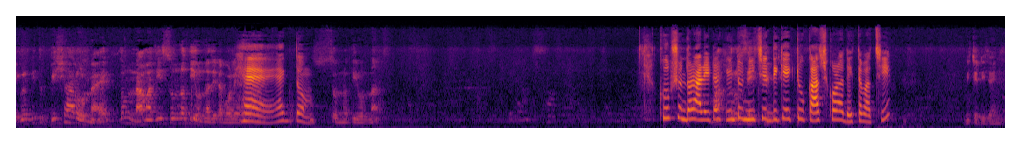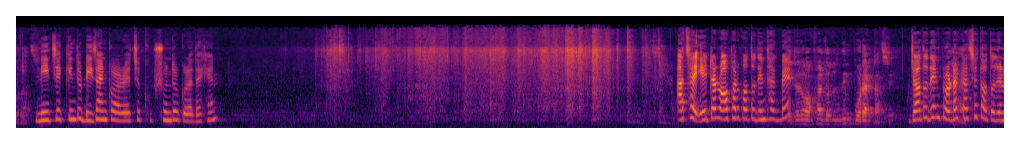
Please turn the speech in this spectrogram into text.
এগুলো কিন্তু বিশাল ওড়না একদম নামাজি সুন্নতি ওড়না যেটা বলে। হ্যাঁ একদম। সুন্নতি ওড়না। খুব সুন্দর আর এটা কিন্তু নিচের দিকে একটু কাজ করা দেখতে পাচ্ছি। নিচে ডিজাইন করা আছে। নিচে কিন্তু ডিজাইন করা রয়েছে খুব সুন্দর করে দেখেন। আচ্ছা এটার অফার কতদিন থাকবে? এটার অফার যতদিন প্রোডাক্ট আছে। যতদিন প্রোডাক্ট আছে ততদিন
